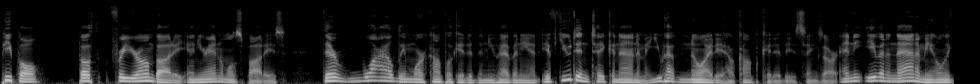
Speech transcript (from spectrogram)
people, both for your own body and your animals' bodies, they're wildly more complicated than you have any. If you didn't take anatomy, you have no idea how complicated these things are. And even anatomy only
